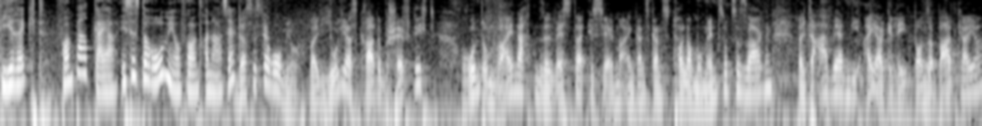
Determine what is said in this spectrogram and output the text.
direkt vorm Bartgeier. Ist es der Romeo vor unserer Nase? Das ist der Romeo, weil die Julia ist gerade beschäftigt. Rund um Weihnachten, Silvester ist ja immer ein ganz, ganz toller Moment sozusagen, weil da werden die Eier gelegt bei unserem Bartgeier.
